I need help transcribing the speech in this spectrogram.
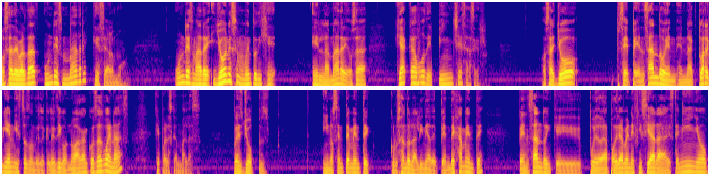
o sea, de verdad, un desmadre que se armó. Un desmadre. Yo en ese momento dije, en la madre, o sea, ¿qué acabo de pinches hacer? O sea, yo sé, pensando en, en actuar bien, y esto es donde lo que les digo, no hagan cosas buenas que parezcan malas. Pues yo, pues, inocentemente cruzando la línea de pendejamente, pensando en que puedo, podría beneficiar a este niño,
